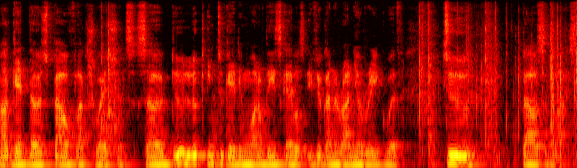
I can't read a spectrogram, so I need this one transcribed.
not get those power fluctuations. So do look into getting one of these cables if you're going to run your rig with two power supplies.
